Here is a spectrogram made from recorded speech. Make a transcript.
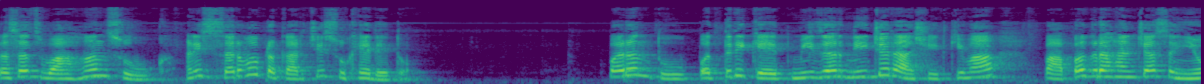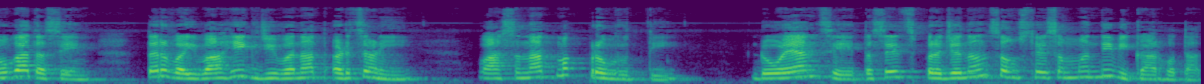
तसंच वाहन सुख आणि सर्व प्रकारची सुखे देतो. परंतु पत्रिकेत मी जर नीच राशीत किंवा पापग्रहांच्या संयोगात असेन तर वैवाहिक जीवनात अडचणी वासनात्मक प्रवृत्ती. डोळ्यांचे तसेच प्रजनन संस्थेसंबंधी विकार होतात.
